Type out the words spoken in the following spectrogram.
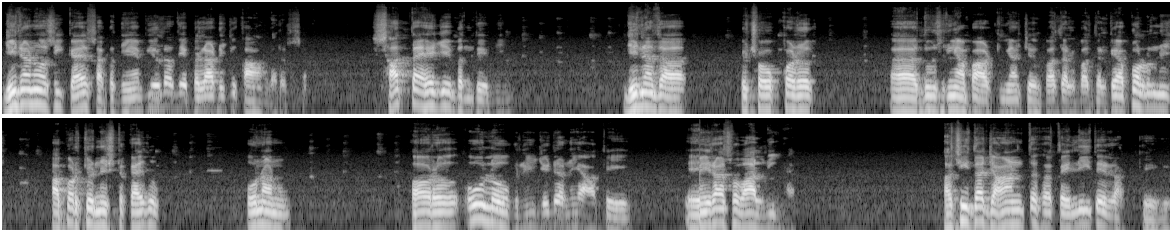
ਜਿਨ੍ਹਾਂ ਨੂੰ ਅਸੀਂ ਕਹਿ ਸਕਦੇ ਹਾਂ ਵੀ ਉਹਨਾਂ ਦੇ ਬਲੱਡ 'ਚ ਕਾਂਗਰਸ ਹੈ ਸੱਤ ਇਹੋ ਜਿਹੇ ਬੰਦੇ ਨੇ ਜਿਨ੍ਹਾਂ ਦਾ ਪਿਛੋਕੜ ਦੂਸਰੀਆਂ ਪਾਰਟੀਆਂ 'ਚ ਬਦਲ ਬਦਲ ਕੇ ਅਪੋਰਚੁਨਿਸਟ ਕਹਿ ਦੋ। ਉਹਨਾਂ ਨੂੰ ਔਰ ਉਹ ਲੋਕ ਨੇ ਜਿਹੜਾ ਨੇ ਆ ਕੇ ਮੇਰਾ ਸਵਾਲ ਨਹੀਂ ਹੈ। ਅਸੀਂ ਤਾਂ ਜਾਣ ਤੇ ਹਥੇਲੀ ਤੇ ਰੱਖ ਕੇ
